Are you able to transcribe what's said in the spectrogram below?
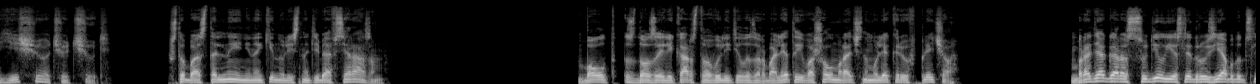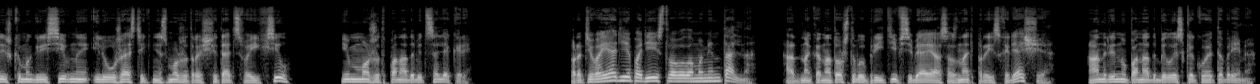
Еще чуть-чуть, чтобы остальные не накинулись на тебя все разом. Болт с дозой лекарства вылетел из арбалета и вошел мрачному лекарю в плечо. Бродяга рассудил, если друзья будут слишком агрессивны или ужастик не сможет рассчитать своих сил, им может понадобиться лекарь. Противоядие подействовало моментально, однако на то, чтобы прийти в себя и осознать происходящее, Анрину понадобилось какое-то время.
